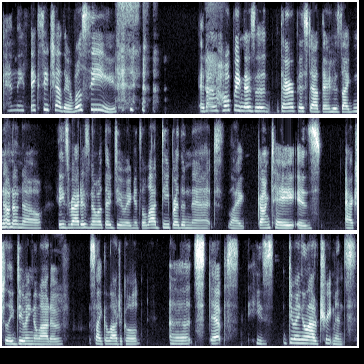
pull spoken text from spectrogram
Can they fix each other? We'll see. and I'm hoping there's a therapist out there who's like, no, no, no. These writers know what they're doing. It's a lot deeper than that. Like, Gong Tae is actually doing a lot of psychological uh, steps. He's doing a lot of treatments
